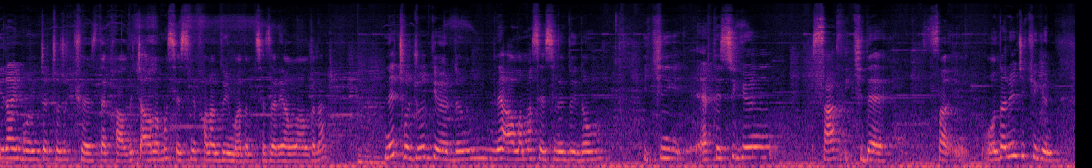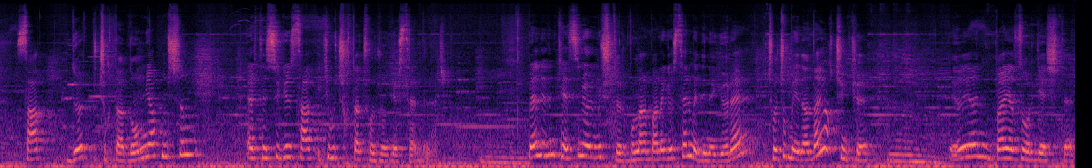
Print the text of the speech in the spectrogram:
Bir ay boyunca çocuk küvezde kaldı. Hiç ağlama sesini falan duymadım. Sezaryenle aldılar. Ne çocuğu gördüm, ne ağlama sesini duydum. İki, ertesi gün saat 2'de, sa- ondan önceki gün saat 4.30'da doğum yapmışım. Ertesi gün saat 2.30'da çocuğu gösterdiler. Ben dedim kesin ölmüştür. Bunlar bana göstermediğine göre çocuk meydanda yok çünkü. Yani bayağı zor geçti.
